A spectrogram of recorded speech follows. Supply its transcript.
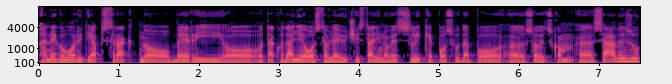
a ne govoriti abstraktno o Beriji, o, o tako dalje, ostavljajući Staljinove slike posvuda po e, Sovjetskom e, savezu,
